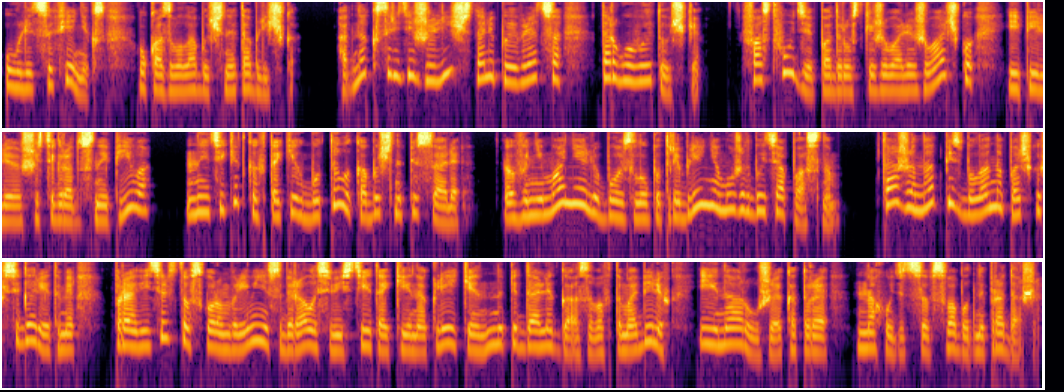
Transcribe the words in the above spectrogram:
«Улица Феникс», — указывала обычная табличка. Однако среди жилищ стали появляться торговые точки. В фастфуде подростки жевали жвачку и пили шестиградусное пиво. На этикетках таких бутылок обычно писали «Внимание, любое злоупотребление может быть опасным». Та же надпись была на пачках сигаретами. Правительство в скором времени собиралось ввести такие наклейки на педали газа в автомобилях и на оружие, которое находится в свободной продаже.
